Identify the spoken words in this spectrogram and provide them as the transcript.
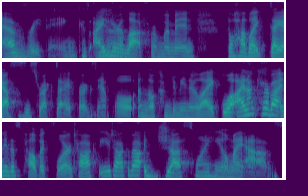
everything. Because I yeah. hear a lot from women, they'll have like diastasis recti, for example, and they'll come to me and they're like, Well, I don't care about any of this pelvic floor talk that you talk about. I just want to heal my abs.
